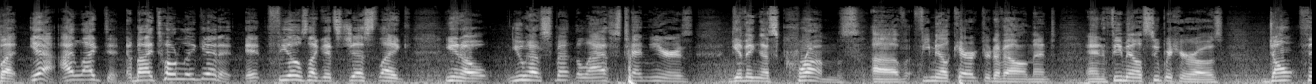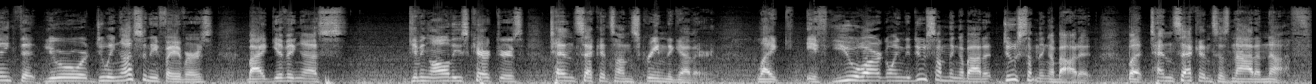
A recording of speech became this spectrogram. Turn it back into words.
But yeah, I liked it. But I totally get it. It feels like it's just like, you know, you have spent the last 10 years giving us crumbs of female character development and female superheroes. Don't think that you're doing us any favors by giving us giving all these characters 10 seconds on screen together. Like, if you are going to do something about it, do something about it. But 10 seconds is not enough.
